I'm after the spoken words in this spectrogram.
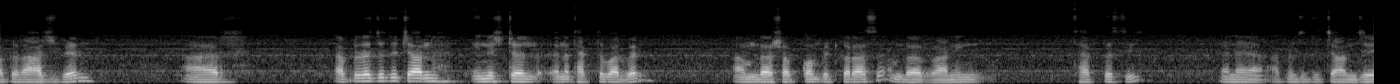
আপনারা আসবেন। আর আপনারা যদি চান ইনস্টল এনে থাকতে পারবেন। আমরা সব কমপ্লিট করা আছে, আমরা রানিং থাকতেছি। মানে আপনি যদি চান যে,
